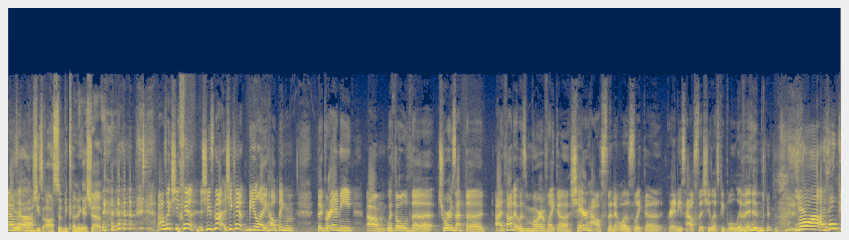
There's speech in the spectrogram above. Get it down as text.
I was Yeah. like, but she's also becoming a chef. I was like, she can't. She's not. She can't be like helping the granny um, with all of the chores at the. I thought it was more of like a share house than it was like a granny's house that she lets people live in. Yeah, I think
